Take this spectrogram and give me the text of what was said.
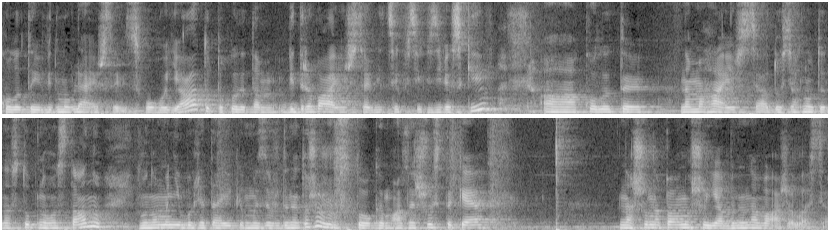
коли ти відмовляєшся від свого я, тобто коли ти там відриваєшся від цих всіх зв'язків, коли ти намагаєшся досягнути наступного стану, воно мені виглядає якимось завжди не то, що жорстоким, але щось таке на що напевно, що я б не наважилася.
